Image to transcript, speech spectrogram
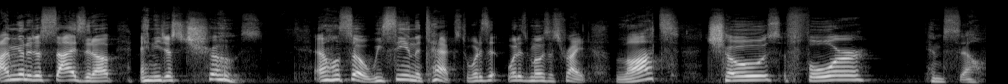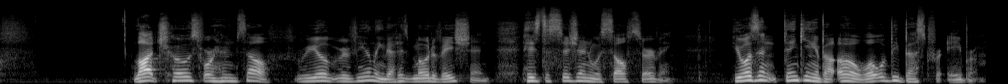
I'm to just size it up," and he just chose. And also, we see in the text, what is it? What does Moses write? Lot chose for himself. Lot chose for himself, revealing that his motivation, his decision was self serving. He wasn't thinking about, oh, what would be best for Abram?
